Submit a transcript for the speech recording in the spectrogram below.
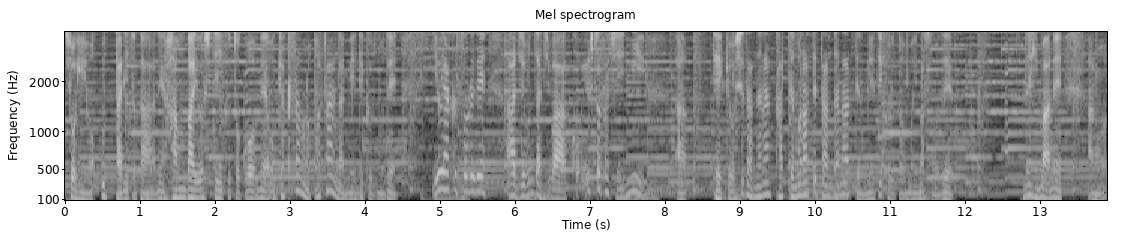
う商品を売ったりとか、ね、販売をしていくとこう、ね、お客様のパターンが見えてくるのでようやくそれであ自分たちはこういう人たちにあ提供してたんだな買ってもらってたんだなって見えてくると思いますので。ぜひまあねあの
